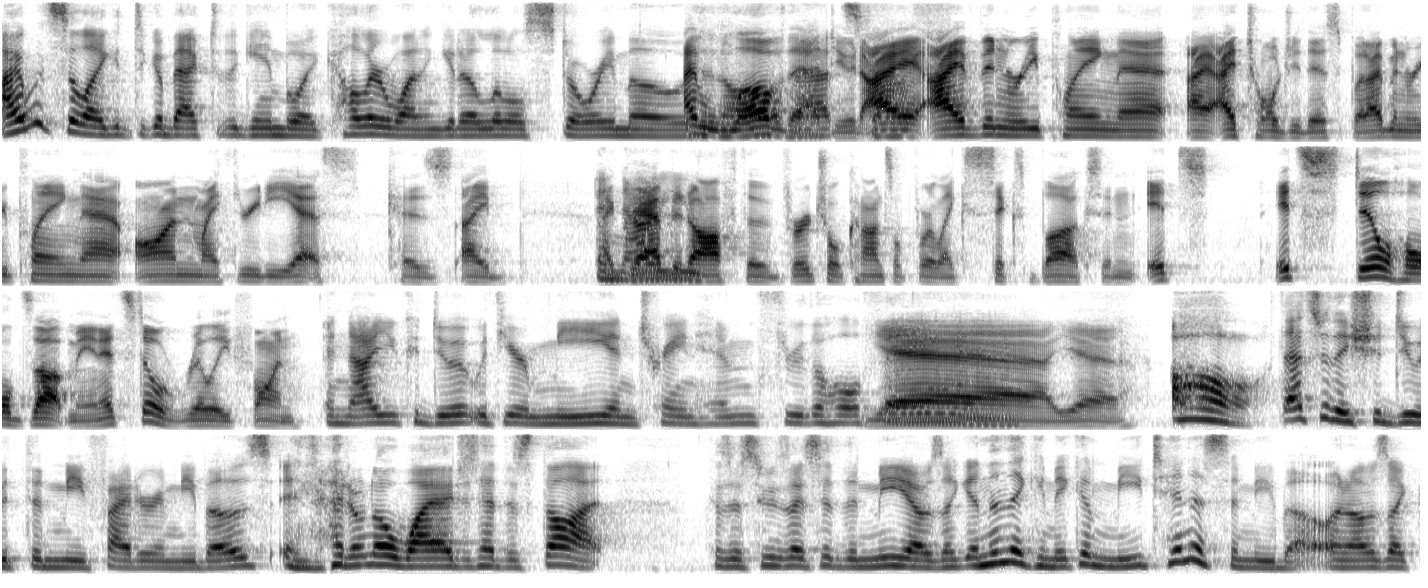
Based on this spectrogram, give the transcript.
I would still like it to go back to the Game Boy Color one and get a little story mode. I and all love that, that, dude. I stuff. I've been replaying that. I, I told you this, but I've been replaying that on my 3DS because I I And now grabbed it off the Virtual Console for like six bucks, and it's it still holds up, man. It's still really fun. and now you could do it with your me and train him through the whole thing. and- Yeah, yeah. oh, that's what they should do with the Me Fighter amiibos. And I don't know why I just had this thought because as soon as I said the me, I was like, and then they can make a Me Tennis amiibo, and I was like,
